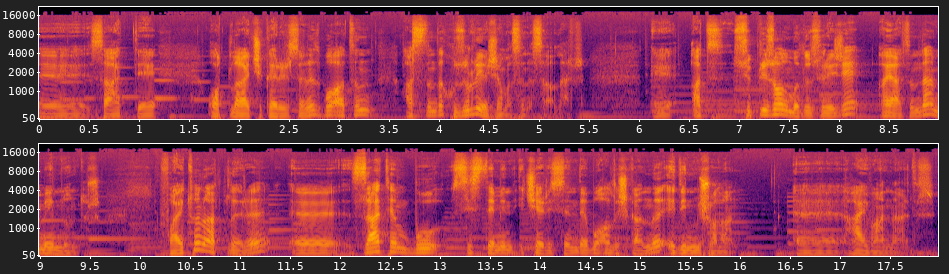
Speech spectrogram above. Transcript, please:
e, saatte otluğa çıkarırsanız bu atın aslında huzurlu yaşamasını sağlar. E, at sürpriz olmadığı sürece hayatından memnundur. Fayton atları e, zaten bu sistemin içerisinde bu alışkanlığı edinmiş olan e, hayvanlardır.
